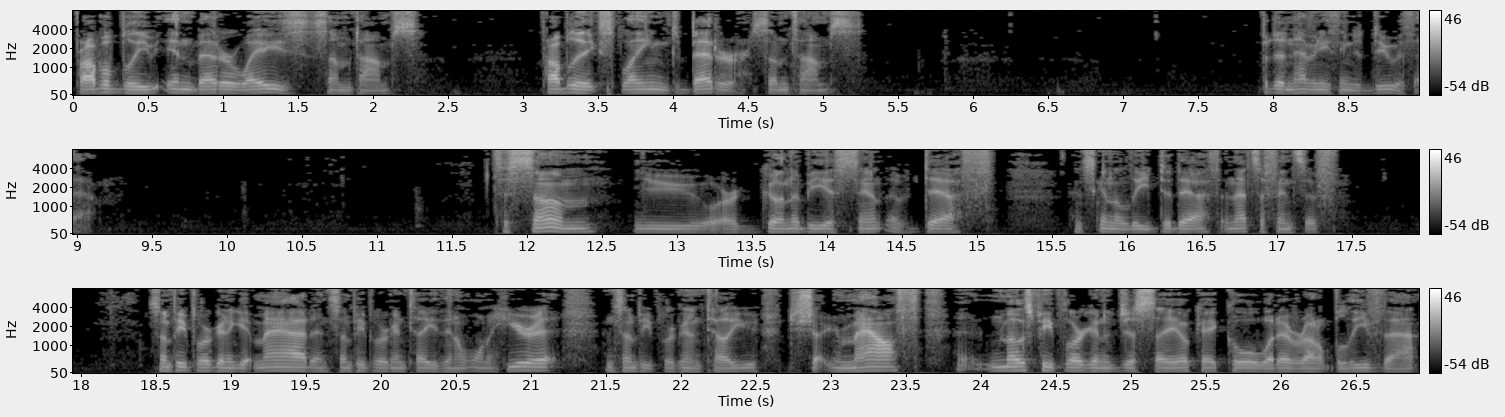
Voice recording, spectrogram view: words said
Probably in better ways sometimes. Probably explained better sometimes. But it doesn't have anything to do with that. To some, you are going to be a scent of death. It's going to lead to death, and that's offensive. Some people are going to get mad, and some people are going to tell you they don't want to hear it, and some people are going to tell you to shut your mouth. Most people are going to just say, okay, cool, whatever, I don't believe that.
